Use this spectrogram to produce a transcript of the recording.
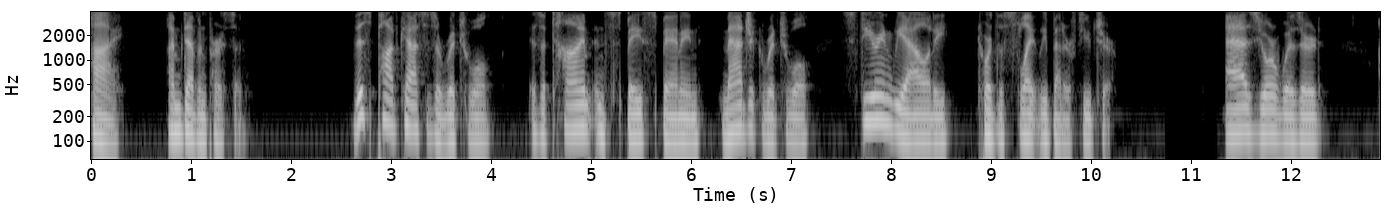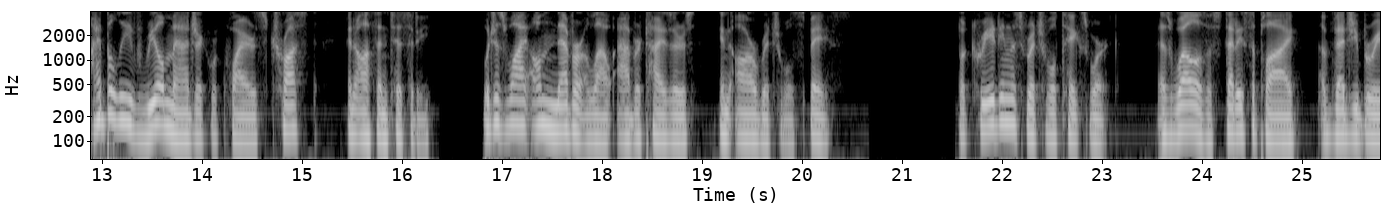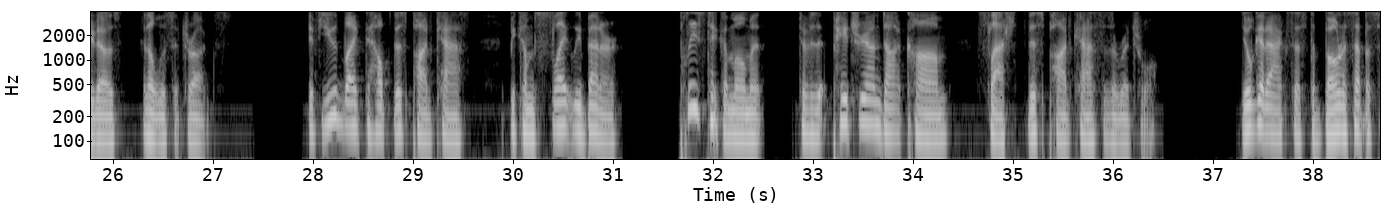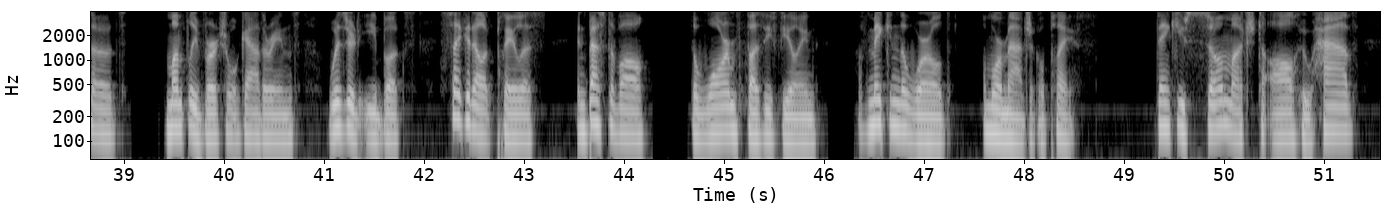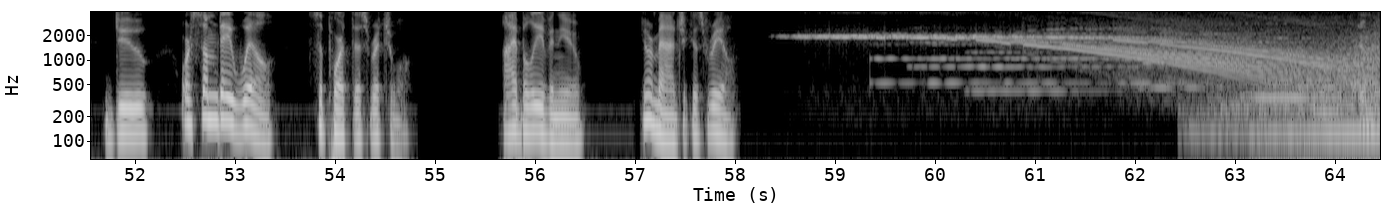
Hi, I'm Devin Person. This podcast is a ritual, is a time and space spanning magic ritual steering reality towards a slightly better future. As your wizard, I believe real magic requires trust and authenticity, which is why I'll never allow advertisers in our ritual space. But creating this ritual takes work, as well as a steady supply of veggie burritos and illicit drugs. If you'd like to help this podcast become slightly better, please take a moment to visit patreon.com slash this podcast is a ritual. You'll get access to bonus episodes, monthly virtual gatherings, wizard ebooks, psychedelic playlists, and best of all, the warm, fuzzy feeling of making the world a more magical place. Thank you so much to all who have, do, or someday will support this ritual. I believe in you. Your magic is real.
